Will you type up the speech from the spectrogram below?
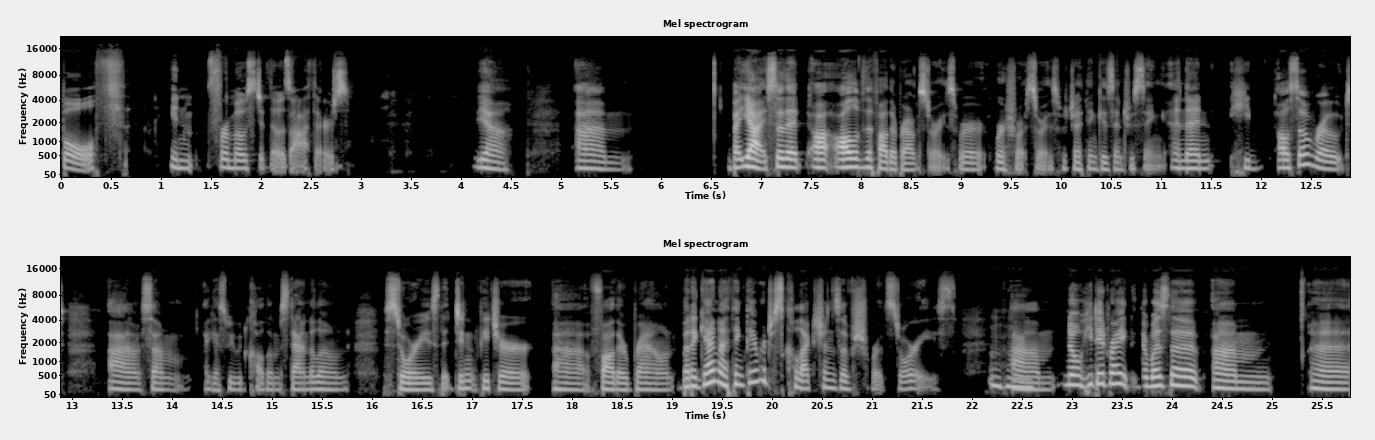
both in for most of those authors. Yeah. Um but yeah, so that uh, all of the Father Brown stories were were short stories, which I think is interesting. And then he also wrote uh, some, I guess we would call them standalone stories that didn't feature uh, Father Brown. But again, I think they were just collections of short stories. Mm-hmm. Um, no, he did write. There was the um, uh,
